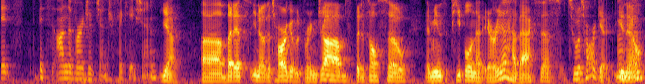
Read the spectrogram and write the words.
it's it's on the verge of gentrification. Yeah. Uh, but it's, you know, the Target would bring jobs, but it's also, it means the people in that area have access to a Target, you know?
